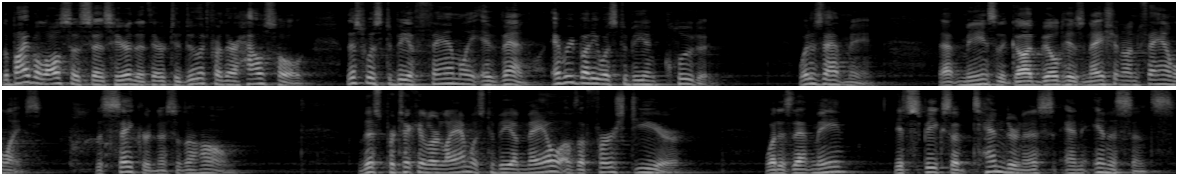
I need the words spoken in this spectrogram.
The Bible also says here that they're to do it for their household. This was to be a family event. Everybody was to be included. What does that mean? That means that God built his nation on families, the sacredness of the home. This particular lamb was to be a male of the first year. What does that mean? It speaks of tenderness and innocence.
